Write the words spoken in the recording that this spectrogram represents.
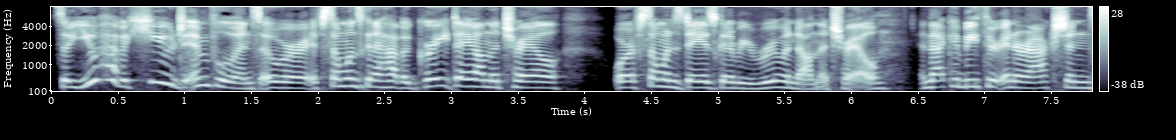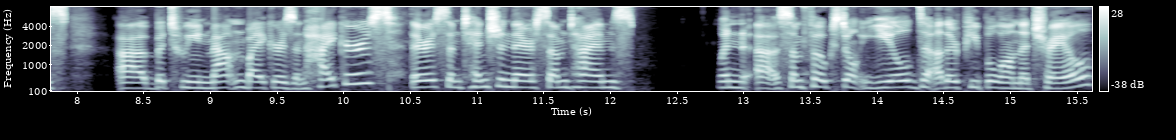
So you have a huge influence over if someone's going to have a great day on the trail or if someone's day is going to be ruined on the trail. And that can be through interactions uh, between mountain bikers and hikers. There is some tension there sometimes when uh, some folks don't yield to other people on the trail.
